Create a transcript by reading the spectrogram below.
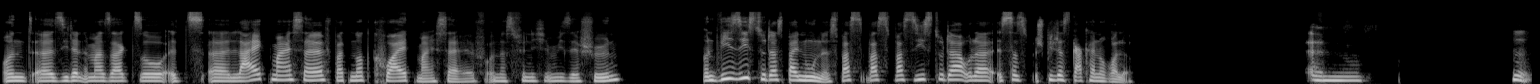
Und äh, sie dann immer sagt so, it's uh, like myself, but not quite myself. Und das finde ich irgendwie sehr schön. Und wie siehst du das bei Nunes? Was, was, was siehst du da oder ist das, spielt das gar keine Rolle? Ähm, hm.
